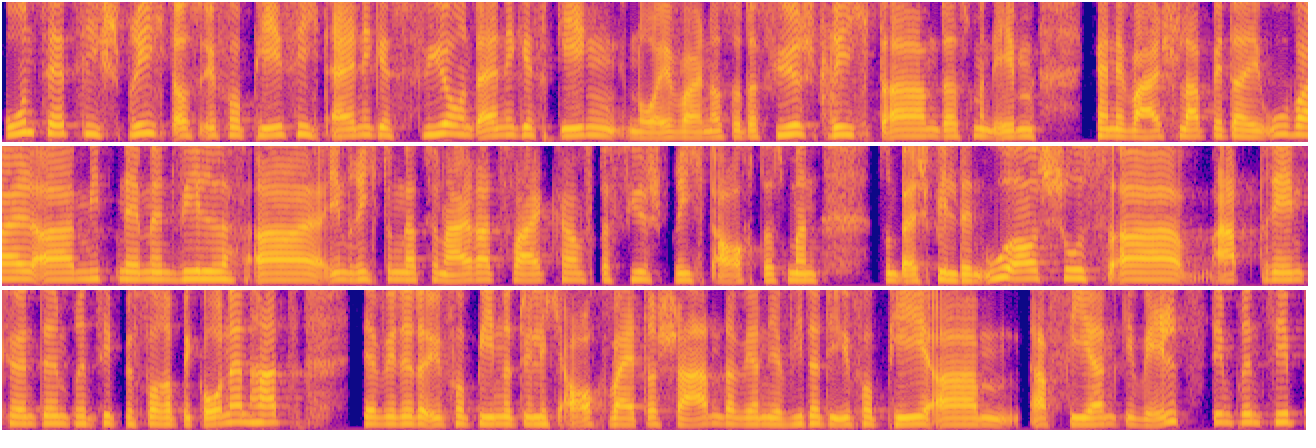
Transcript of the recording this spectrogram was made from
Grundsätzlich spricht aus ÖVP-Sicht einiges für und einiges gegen Neuwahlen. Also dafür spricht, ähm, dass man eben keine Wahlschlappe der EU-Wahl äh, mitnehmen will äh, in Richtung Nationalratswahlkampf. Dafür spricht auch, dass man zum Beispiel den U-Ausschuss äh, abdrehen könnte, im Prinzip bevor er begonnen hat. Der würde der ÖVP natürlich auch weiter schaden. Da werden ja wieder die ÖVP-Affären ähm, gewälzt im Prinzip.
